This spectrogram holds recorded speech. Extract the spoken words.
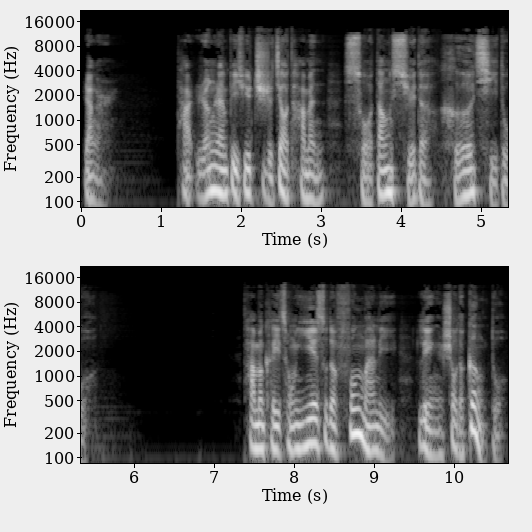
然而。他仍然必须指教他们所当学的何其多，他们可以从耶稣的丰满里领受的更多。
